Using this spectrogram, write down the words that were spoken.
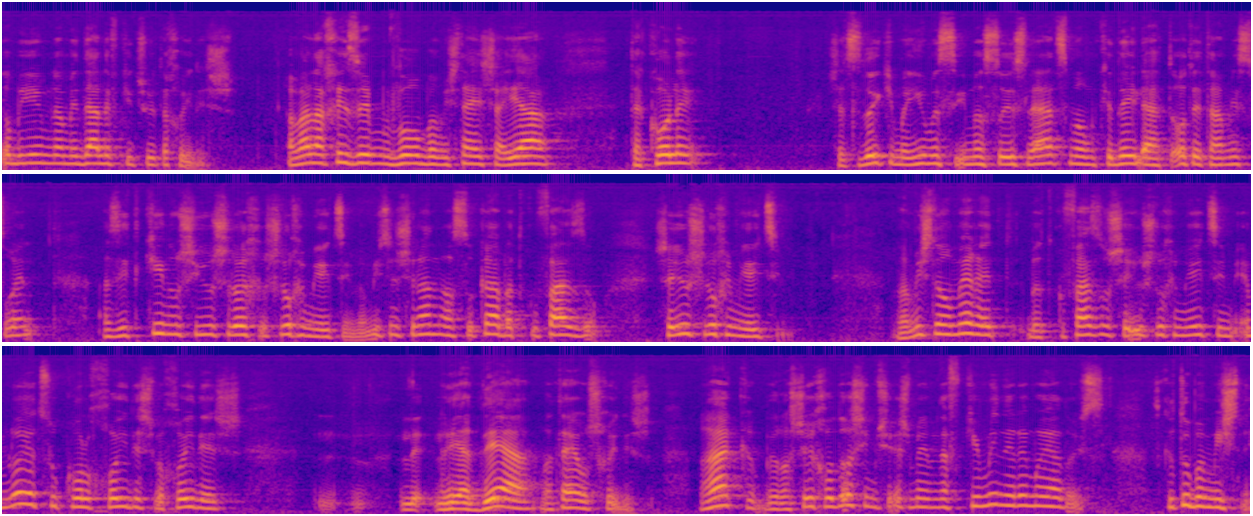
או ביום ל"א קידשו את החוידש. אבל אחרי זה מבואר במשנה שהיה את הקולה, שהצדוקים היו מסיעים מסויס לעצמם כדי להטעות את עם ישראל, אז התקינו שיהיו שלוח, שלוחים יועצים. והמשנה שלנו עסוקה בתקופה הזו שהיו שלוחים יועצים. והמשנה אומרת, בתקופה הזו שהיו שלוחים יועצים, הם לא יצאו כל חוידש וחוידש לידע מתי ראש חוידש. רק בראשי חודשים שיש בהם נפקימין אלה מוידויס. אז כתוב במשנה,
